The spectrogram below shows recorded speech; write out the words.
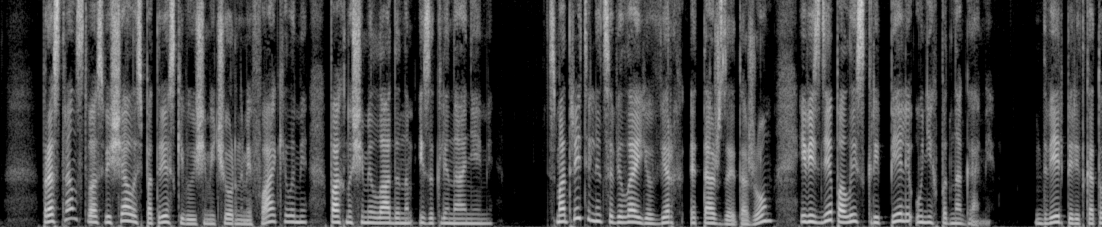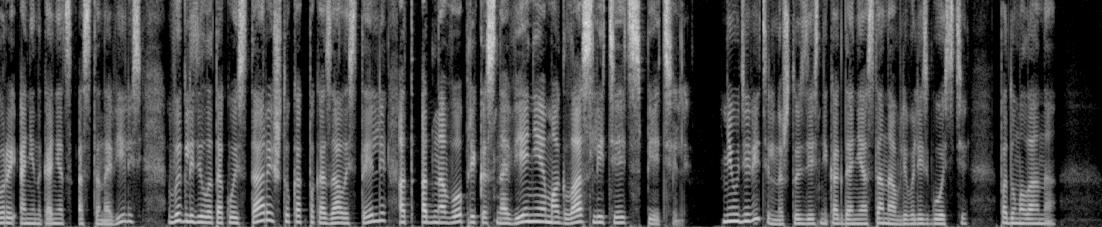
Пространство освещалось потрескивающими черными факелами, пахнущими ладаном и заклинаниями. Смотрительница вела ее вверх этаж за этажом, и везде полы скрипели у них под ногами. Дверь, перед которой они, наконец, остановились, выглядела такой старой, что, как показалось Телли, от одного прикосновения могла слететь с петель. «Неудивительно, что здесь никогда не останавливались гости», — подумала она.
